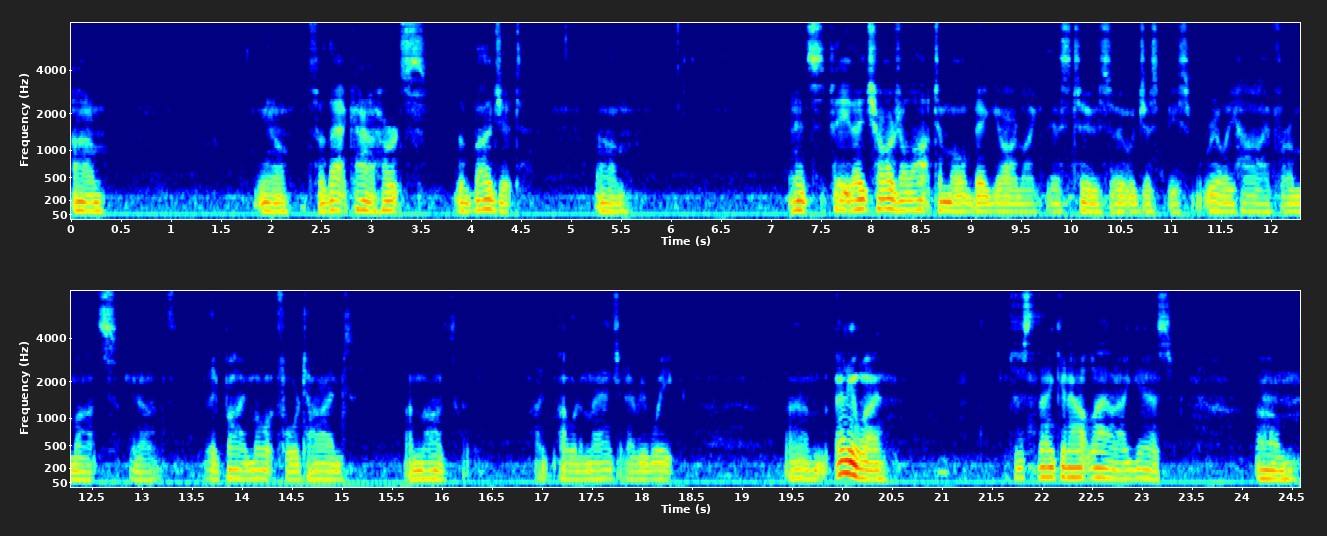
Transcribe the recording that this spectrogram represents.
um, you know, so that kind of hurts the budget. Um, and it's they charge a lot to mow a big yard like this too, so it would just be really high for a month. You know, they probably mow it four times a month. I, I would imagine every week. Um, anyway, just thinking out loud, I guess. Um,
